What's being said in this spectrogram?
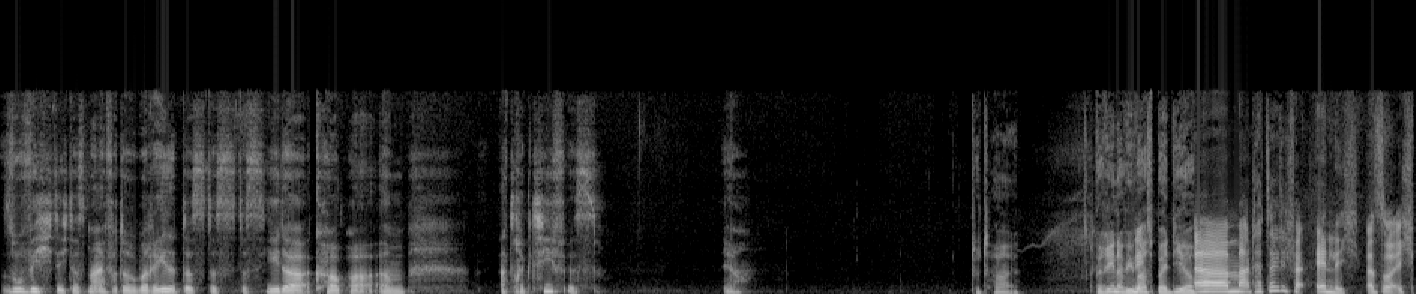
so wichtig, dass man einfach darüber redet, dass, dass, dass jeder Körper ähm, attraktiv ist. Ja. Total. Verena, wie Nee, war es bei dir? Ähm, tatsächlich war ähnlich. Also ich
